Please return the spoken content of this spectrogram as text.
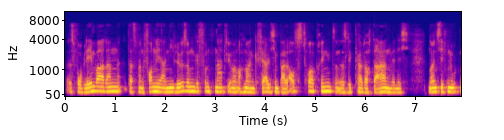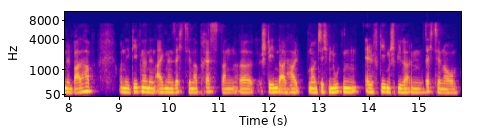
das Problem war dann, dass man vorne ja nie Lösungen gefunden hat, wie man auch mal einen gefährlichen Ball aufs Tor bringt. Und das liegt halt auch daran, wenn ich 90 Minuten den Ball habe und den Gegner den eigenen 16er presst, dann äh, stehen da halt 90 Minuten elf Gegenspieler im 16er rum.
